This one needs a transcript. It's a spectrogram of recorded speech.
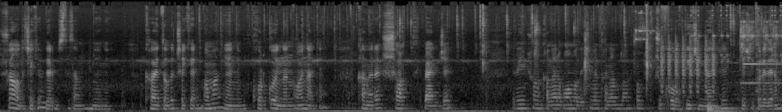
şu anda çekebilirim istesem yani kaydalı çekerim ama yani korku oyunlarını oynarken kamera şart bence. Benim şu an kameram olmadığı için ve kanalım daha çok küçük olduğu için bence teşekkür ederim.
